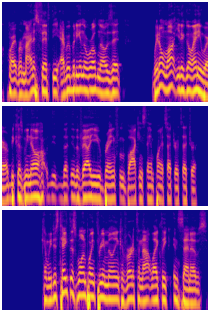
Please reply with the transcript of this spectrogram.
right? We're minus 50. Everybody in the world knows it. We don't want you to go anywhere because we know the, the, the value you bring from a blocking standpoint, et cetera, et cetera. Can we just take this 1.3 million, convert it to not likely incentives?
